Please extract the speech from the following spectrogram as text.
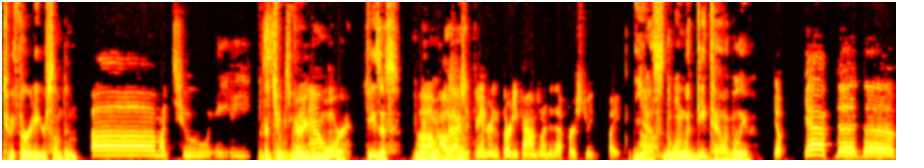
230 or something. Uh, I'm like two eighty. You're, two, you're even more. Jesus. Um, I was that, actually 330 pounds when I did that first street fight. Yes, Um, the one with detail, I believe. Yep. Yeah, the the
